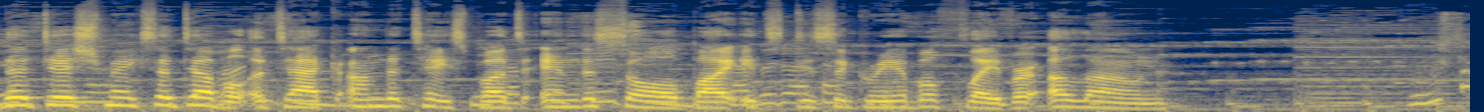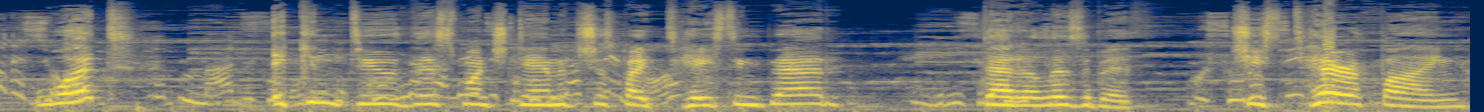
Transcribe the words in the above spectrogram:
The dish makes a double attack on the taste buds and the soul by its disagreeable flavor alone. What? It can do this much damage just by tasting bad? That Elizabeth. She's terrifying.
